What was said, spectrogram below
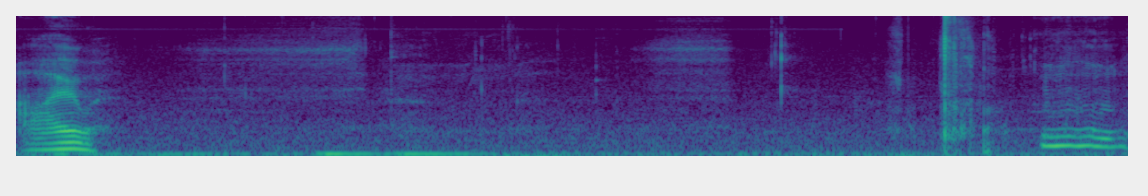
아유. 음.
